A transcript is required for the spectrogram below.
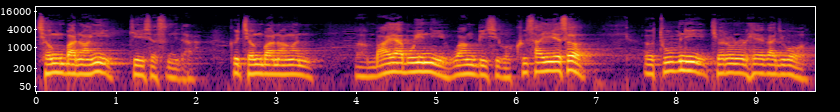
정반왕이 계셨습니다. 그 정반왕은 어, 마야 부인이 왕비시고 그 사이에서 어, 두 분이 결혼을 해가지고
